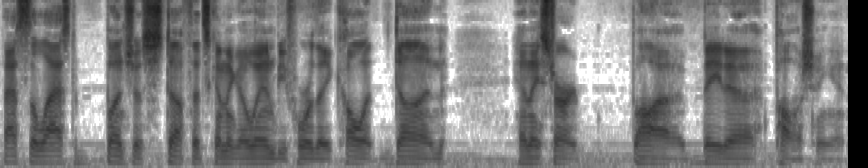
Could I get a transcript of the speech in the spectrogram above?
That's the last bunch of stuff that's going to go in before they call it done, and they start uh, beta polishing it.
